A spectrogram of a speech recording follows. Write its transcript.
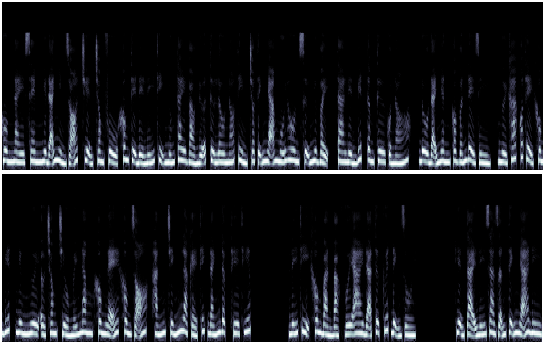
Hôm nay xem như đã nhìn rõ chuyện trong phủ không thể để Lý Thị nhúng tay vào nữa từ lâu nó tìm cho tĩnh nhã mối hôn sự như vậy, ta liền biết tâm tư của nó, đồ đại nhân có vấn đề gì, người khác có thể không biết nhưng người ở trong chiều mấy năm không lẽ không rõ, hắn chính là kẻ thích đánh đập thê thiếp. Lý Thị không bàn bạc với ai đã tự quyết định rồi. Hiện tại Lý gia dẫn tĩnh nhã đi,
